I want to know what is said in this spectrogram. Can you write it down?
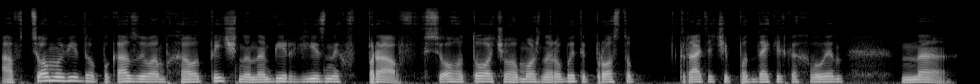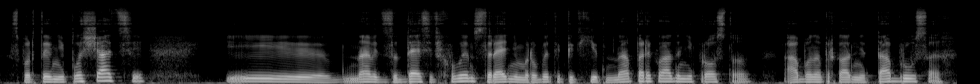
А в цьому відео показую вам хаотично набір різних вправ, всього того, чого можна робити, просто тратячи по декілька хвилин на спортивній площадці. І навіть за 10 хвилин в середньому робити підхід на перекладенні просто, або на перекладенні та брусах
